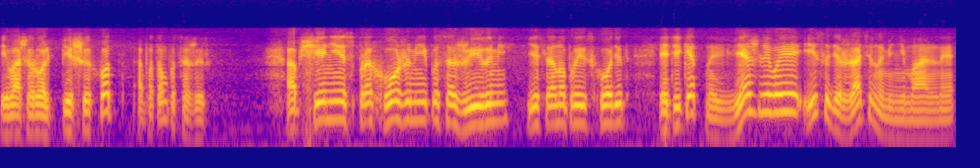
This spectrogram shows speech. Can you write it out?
и ваша роль пешеход, а потом пассажир. Общение с прохожими и пассажирами, если оно происходит, этикетно вежливое и содержательно минимальное.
